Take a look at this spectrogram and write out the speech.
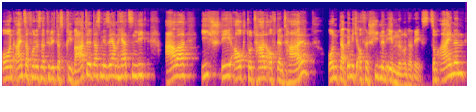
und eins davon ist natürlich das Private, das mir sehr am Herzen liegt, aber ich stehe auch total auf Dental und da bin ich auf verschiedenen Ebenen unterwegs. Zum einen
